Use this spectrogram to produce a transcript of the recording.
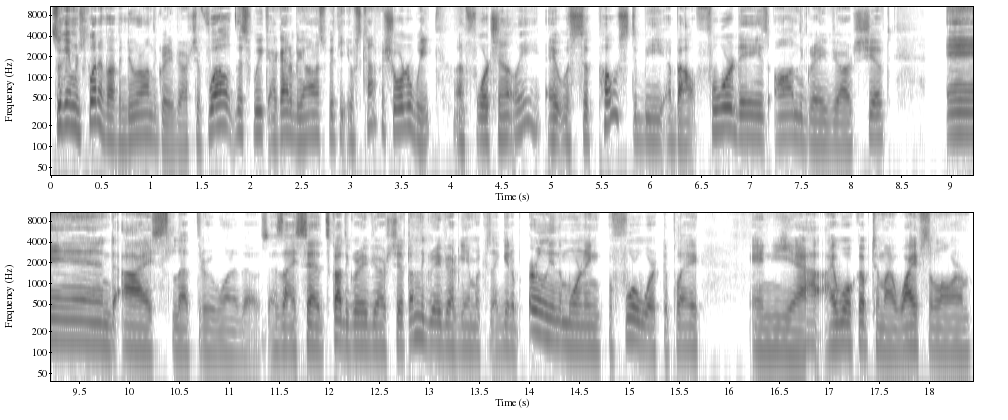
So, gamers, what have I been doing on the graveyard shift? Well, this week, I got to be honest with you, it was kind of a shorter week, unfortunately. It was supposed to be about four days on the graveyard shift, and I slept through one of those. As I said, it's called the graveyard shift. I'm the graveyard gamer because I get up early in the morning before work to play. And yeah, I woke up to my wife's alarm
